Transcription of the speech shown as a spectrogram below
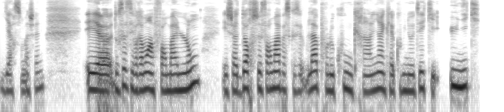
hier sur ma chaîne. Et donc ça c'est vraiment un format long et j'adore ce format parce que là pour le coup on crée un lien avec la communauté qui est unique.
